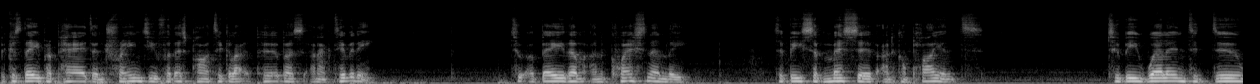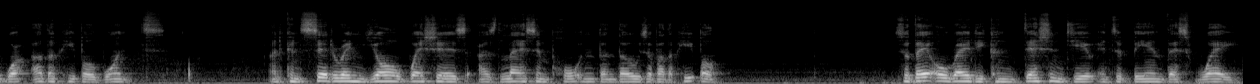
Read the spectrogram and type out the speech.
Because they prepared and trained you for this particular purpose and activity. To obey them unquestioningly, to be submissive and compliant, to be willing to do what other people want and considering your wishes as less important than those of other people. So they already conditioned you into being this way.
